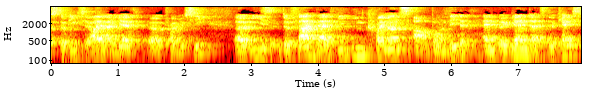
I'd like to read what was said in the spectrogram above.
stopping theorem I gave previously uh, is the fact that the increments are bounded, and again that's the case.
